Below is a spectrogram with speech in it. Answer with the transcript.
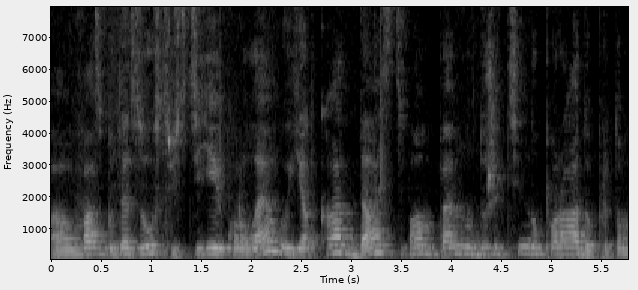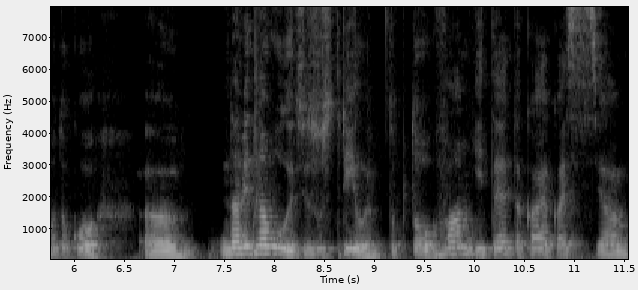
у вас буде зустріч з цією королевою, яка дасть вам певну дуже цінну пораду, при тому таку е, навіть на вулиці зустріли. Тобто вам іде така якась е,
